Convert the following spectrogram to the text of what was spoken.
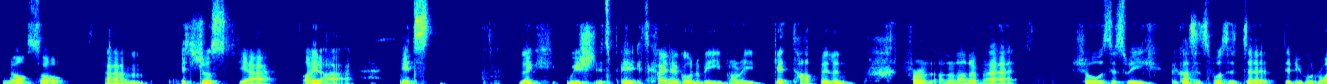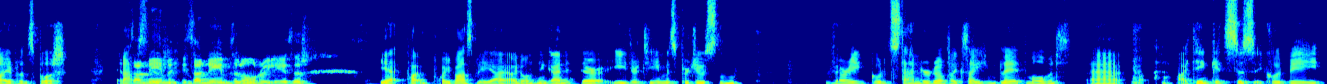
You know, so um it's just yeah, I, I it's like we sh- it's it's kind of going to be probably get top billing for on a lot of uh shows this week because it's was it uh, they'd be good rivals, but it it's on name it's on names alone, really, is it? Yeah, quite possibly. I, I don't think any there either team is producing very good standard of exciting play at the moment. Uh, I think it's just it could be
